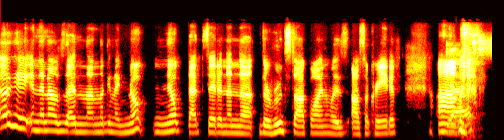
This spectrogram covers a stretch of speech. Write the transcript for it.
okay. And then I was and I'm looking like, nope, nope, that's it. And then the the rootstock one was also creative. Um, yes.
